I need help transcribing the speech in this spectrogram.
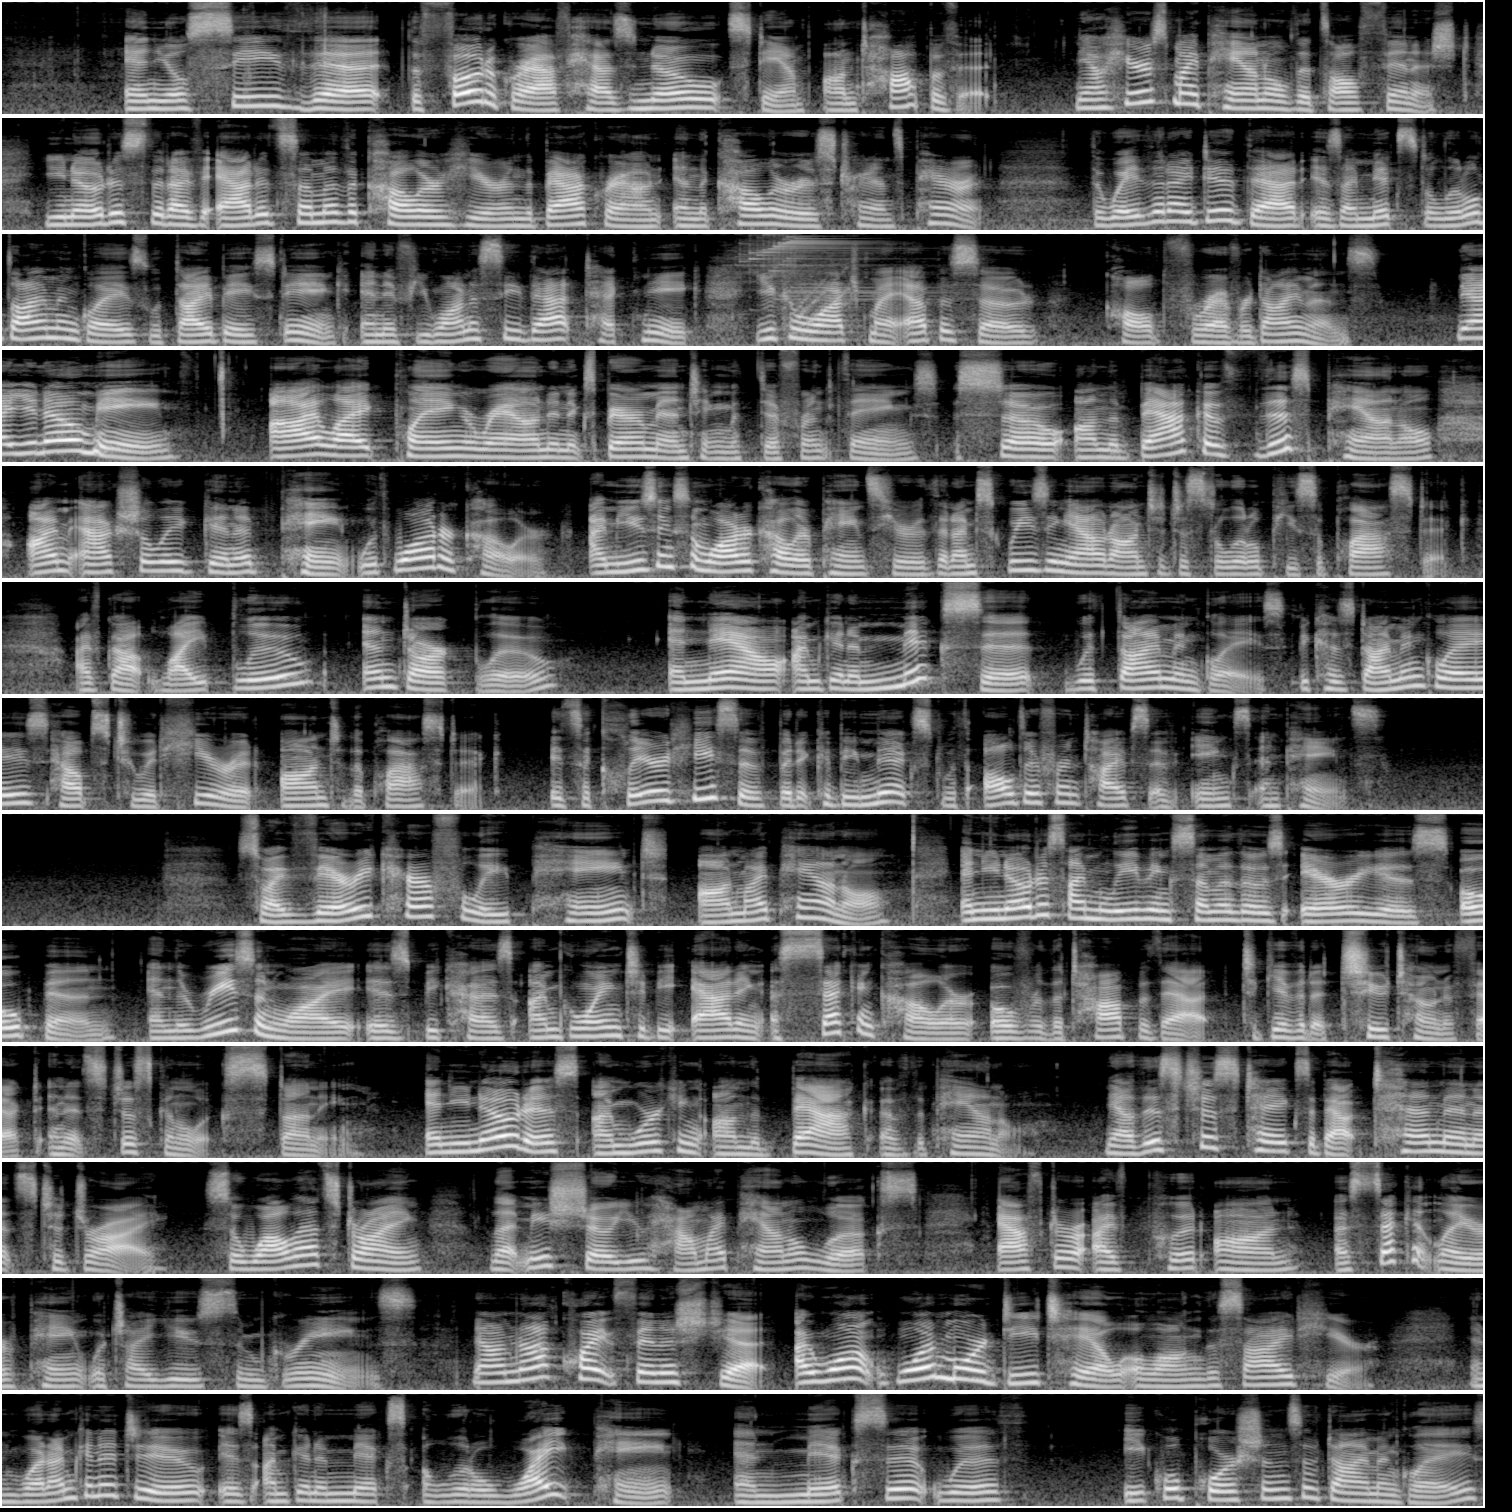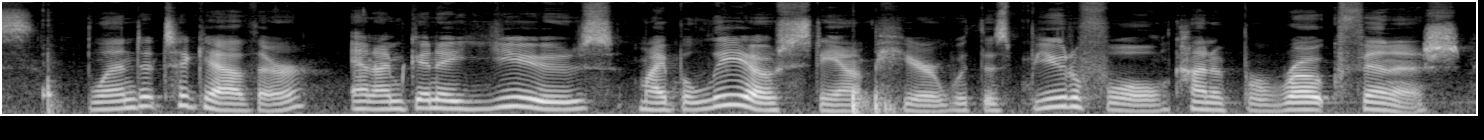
and you'll see that the photograph has no stamp on top of it. Now here's my panel that's all finished. You notice that I've added some of the color here in the background and the color is transparent. The way that I did that is I mixed a little diamond glaze with dye-based ink and if you want to see that technique, you can watch my episode called Forever Diamonds. Now you know me, I like playing around and experimenting with different things. So on the back of this panel, I'm actually going to paint with watercolor. I'm using some watercolor paints here that I'm squeezing out onto just a little piece of plastic. I've got light blue and dark blue. And now I'm going to mix it with diamond glaze because diamond glaze helps to adhere it onto the plastic. It's a clear adhesive, but it could be mixed with all different types of inks and paints. So I very carefully paint on my panel. And you notice I'm leaving some of those areas open. And the reason why is because I'm going to be adding a second color over the top of that to give it a two-tone effect. And it's just going to look stunning. And you notice I'm working on the back of the panel. Now this just takes about 10 minutes to dry. So while that's drying, let me show you how my panel looks after I've put on a second layer of paint, which I used some greens. Now I'm not quite finished yet. I want one more detail along the side here. And what I'm going to do is I'm going to mix a little white paint and mix it with equal portions of diamond glaze, blend it together, and I'm going to use my Bollio stamp here with this beautiful kind of Baroque finish.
